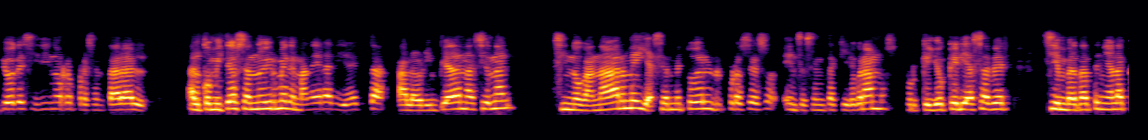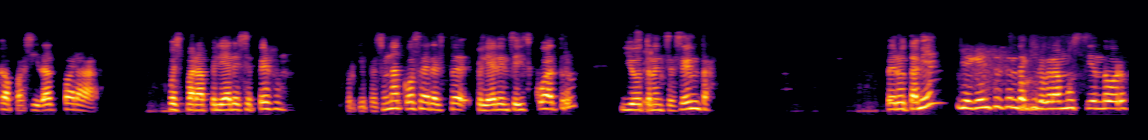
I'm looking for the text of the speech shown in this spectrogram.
yo decidí no representar al, al comité, o sea, no irme de manera directa a la Olimpiada Nacional, sino ganarme y hacerme todo el proceso en 60 kilogramos, porque yo quería saber si en verdad tenía la capacidad para, pues, para pelear ese peso, porque pues una cosa era esta- pelear en 6'4 y otra Sí. en 60. Pero también llegué en 60 kilogramos siendo oro.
